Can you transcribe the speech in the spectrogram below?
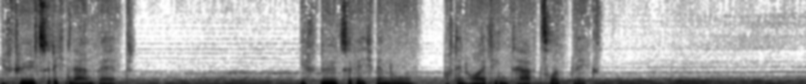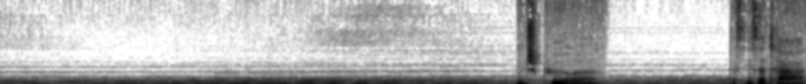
Wie fühlst du dich in deinem Bett? Wie fühlst du dich, wenn du auf den heutigen Tag zurückblickst? Und spüre, dass dieser Tag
